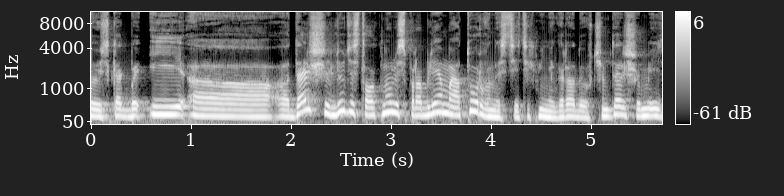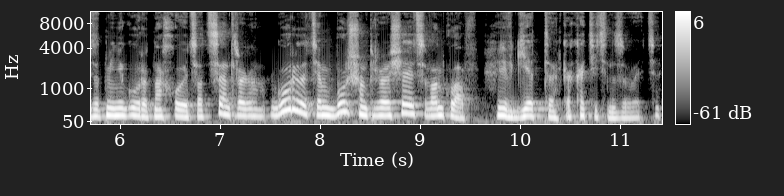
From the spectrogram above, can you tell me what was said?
То есть, как бы, и а, дальше люди столкнулись с проблемой оторванности этих мини-городов. Чем дальше этот мини-город находится от центра города, тем больше он превращается в анклав или в гетто, как хотите называйте.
